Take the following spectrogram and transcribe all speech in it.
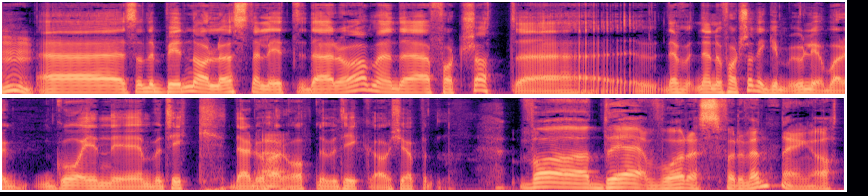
Eh, så det begynner å løsne litt der òg, men det er fortsatt eh, Det det er fortsatt ikke mulig å bare gå inn i en butikk der du har åpne butikker og kjøpe den. Var det vår forventning at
